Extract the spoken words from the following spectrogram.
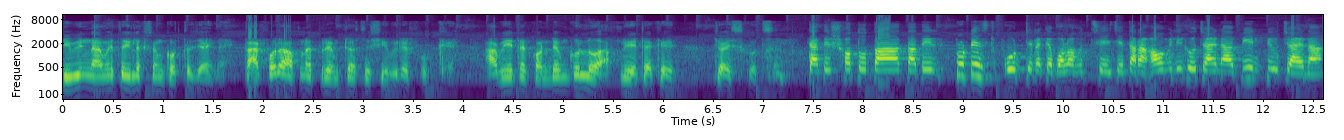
শিবির নামে তো ইলেকশন করতে যায় না তারপরে আপনার প্রেমটা হচ্ছে শিবিরের পক্ষে। আমি এটা কন্ডেম করলেও আপনি এটাকে চয়েস করছেন। তাদের সততা তাদের প্রোটেস্ট ভোট যেটাকে বলা হচ্ছে যে তারা আওয়ামী লীগও চায় না বিএনপিও চায় না।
